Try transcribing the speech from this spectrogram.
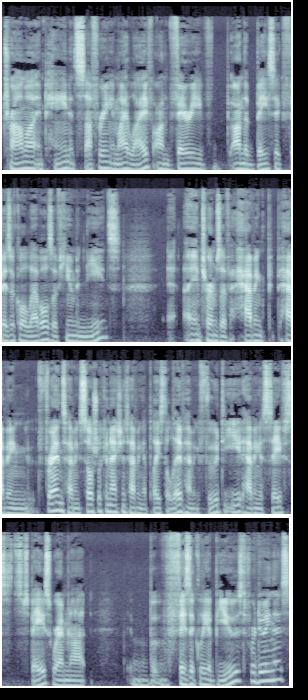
trauma and pain and suffering in my life on very on the basic physical levels of human needs in terms of having having friends, having social connections, having a place to live, having food to eat, having a safe space where I'm not b- physically abused for doing this.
